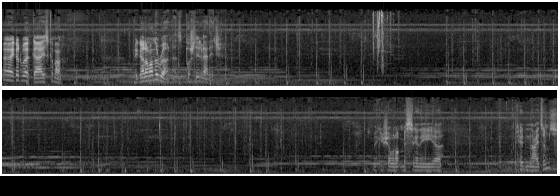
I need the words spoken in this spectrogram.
Hey, good work, guys. Come on. We got him on the run. Let's push the advantage. Sure we're not missing any uh, hidden items.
